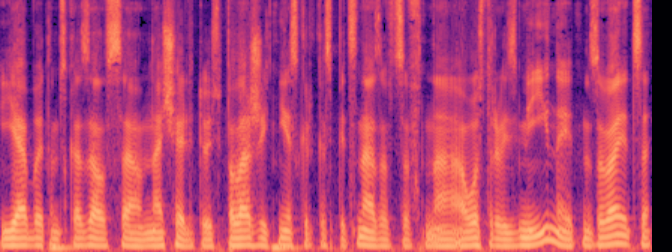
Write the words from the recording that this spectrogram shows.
Я об этом сказал в самом начале. То есть положить несколько спецназовцев на острове Змеиный, это называется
